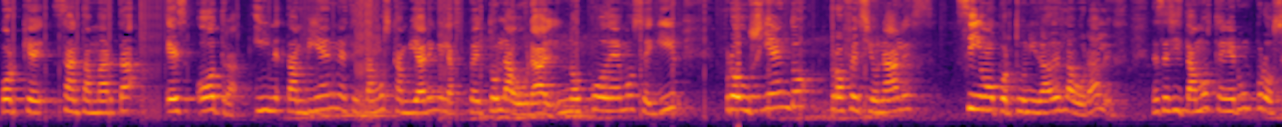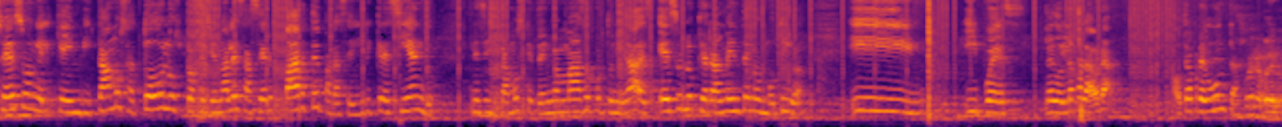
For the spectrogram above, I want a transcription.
porque Santa Marta es otra y también necesitamos cambiar en el aspecto laboral. No podemos seguir produciendo profesionales sin oportunidades laborales. Necesitamos tener un proceso en el que invitamos a todos los profesionales a ser parte para seguir creciendo. Necesitamos que tengan más oportunidades. Eso es lo que realmente nos motiva. Y, y pues le doy la palabra a otra pregunta. Bueno, bueno,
